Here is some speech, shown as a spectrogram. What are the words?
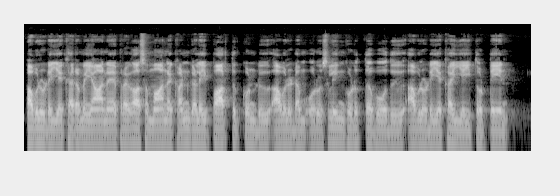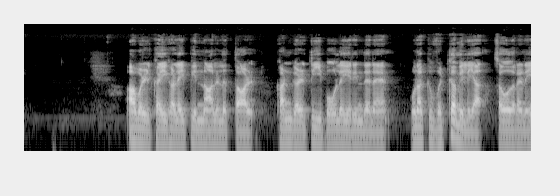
அவளுடைய கருமையான பிரகாசமான கண்களை பார்த்து கொண்டு அவளிடம் ஒரு சிலிங் கொடுத்தபோது அவளுடைய கையை தொட்டேன். அவள் கைகளை பின்னால் இழுத்தாள். கண்கள் தீ போல எரிந்தன. உனக்கு வெட்கமில்லையா சகோதரனே?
